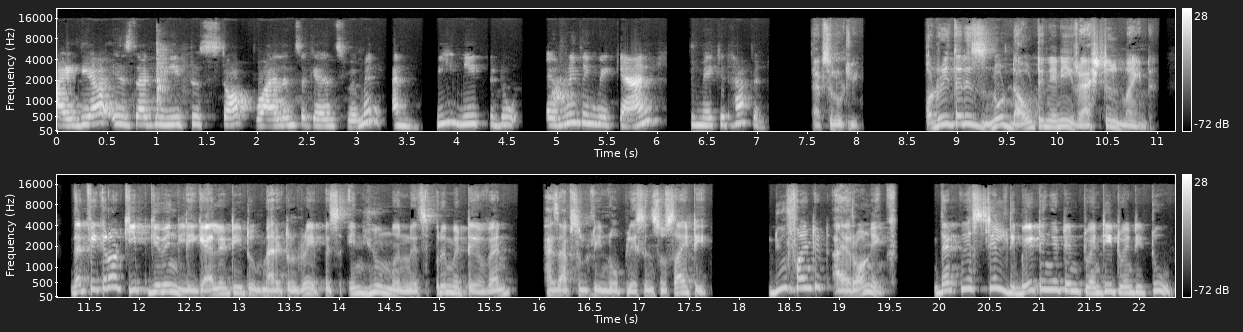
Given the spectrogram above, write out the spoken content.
idea is that we need to stop violence against women, and we need to do everything we can to make it happen. Absolutely. Audrey, there is no doubt in any rational mind that we cannot keep giving legality to marital rape. It's inhuman, it's primitive, and has absolutely no place in society. Do you find it ironic that we are still debating it in 2022?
